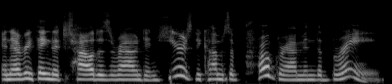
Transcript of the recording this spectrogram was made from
and everything the child is around and hears becomes a program in the brain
